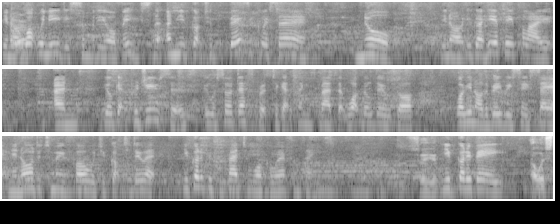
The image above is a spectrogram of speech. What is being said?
You know, Yeah. what we need is somebody obese, that, and you've got to basically say no. You know, you go hear people out, and you'll get producers who are so desperate to get things made that what they'll do is go, well, you know, the BBC say it, and in order to move forward, you've got to do it. You've got to be prepared to walk away from things. You, You've got to be Alice,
